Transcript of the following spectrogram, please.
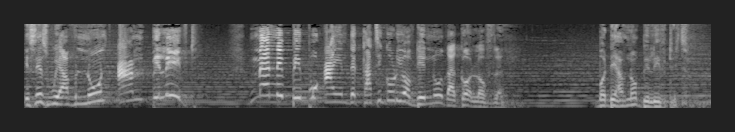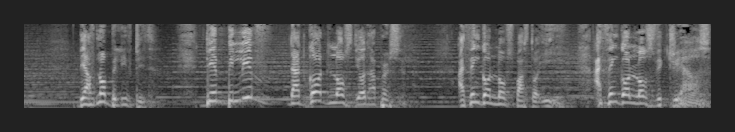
It says, We have known and believed. Many people are in the category of they know that God loves them, but they have not believed it. They have not believed it. They believe that God loves the other person. I think God loves Pastor E. I think God loves Victory House.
